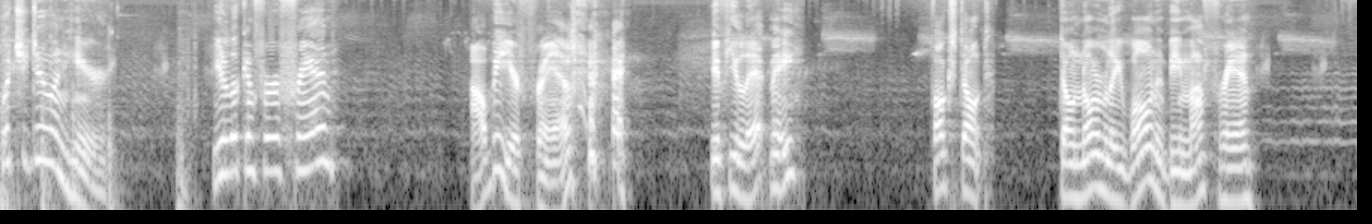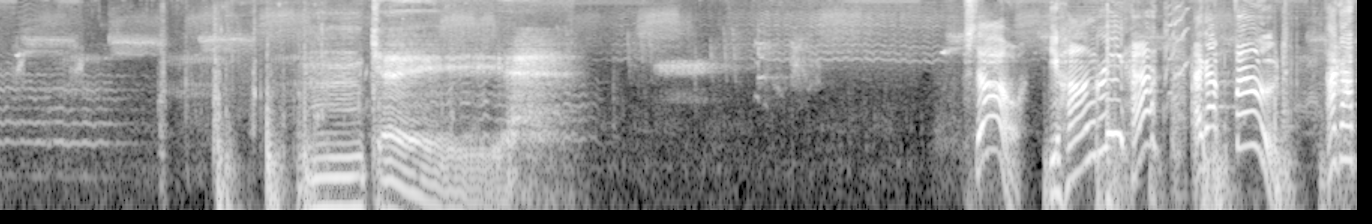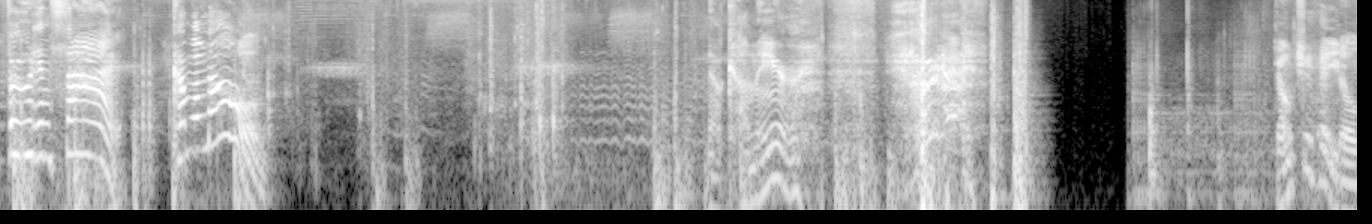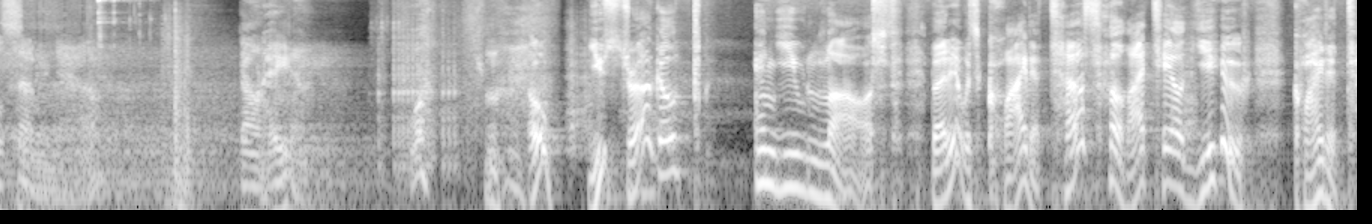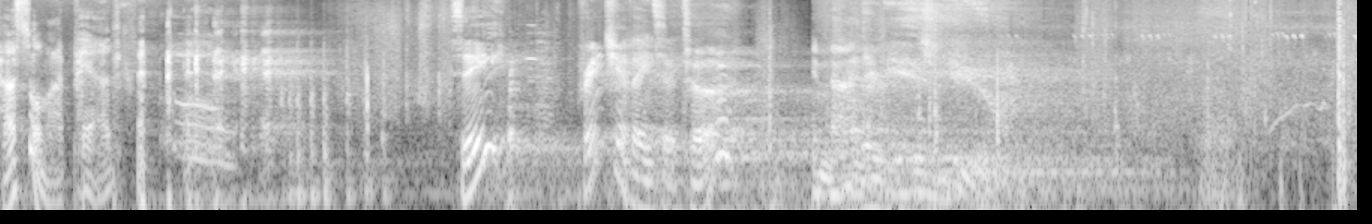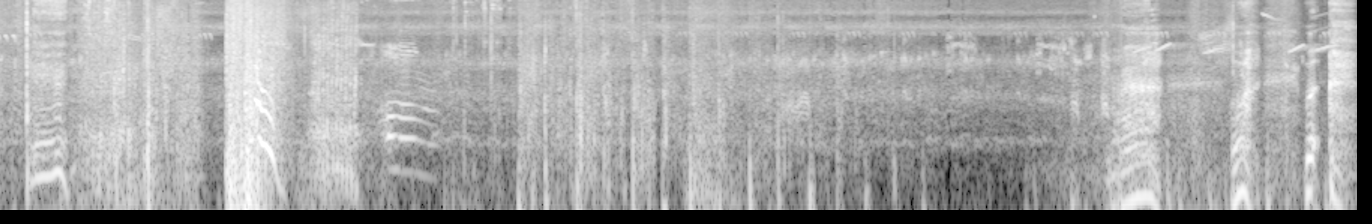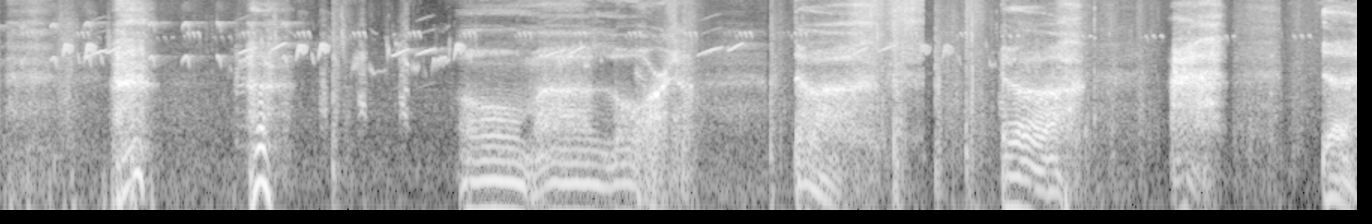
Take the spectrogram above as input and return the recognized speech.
What you doing here? You looking for a friend? I'll be your friend. if you let me. Folks don't don't normally want to be my friend. Okay. So, you hungry, huh? I got food. I got food inside. Come along. Now come here. Don't you hate old Sonny now? Don't hate him. What? Hmm. Oh, you struggled. And you lost. But it was quite a tussle, I tell you. Quite a tussle, my pet. See? Friendship ain't so tough. And neither is you. Ah, what? What? Huh? Oh, my lord. Ugh. Ugh. Ugh.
